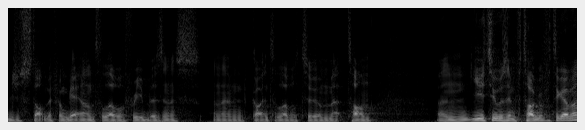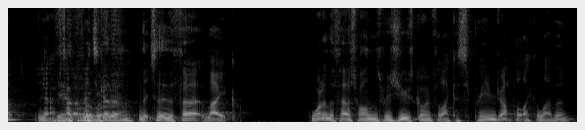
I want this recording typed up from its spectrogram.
just stopped me from getting onto level three business and then got into level two and met Tom. And you two was in photography together? Yeah, Yeah, photography photography. together. Literally, the first, like, one of the first ones was you going for like a Supreme drop at like 11.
